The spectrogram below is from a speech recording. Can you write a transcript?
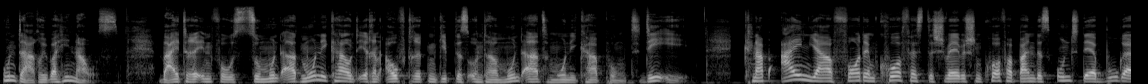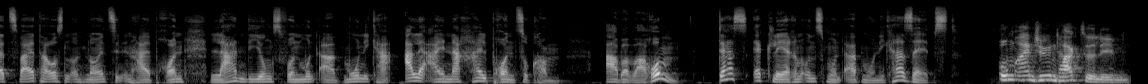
und darüber hinaus. Weitere Infos zu Mundart Monika und ihren Auftritten gibt es unter mundartmonika.de. Knapp ein Jahr vor dem Chorfest des Schwäbischen Chorverbandes und der Buga 2019 in Heilbronn laden die Jungs von Mundart Monika alle ein, nach Heilbronn zu kommen. Aber warum? Das erklären uns Mundart Monika selbst um einen schönen Tag zu erleben.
